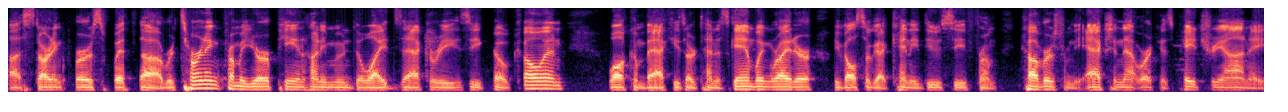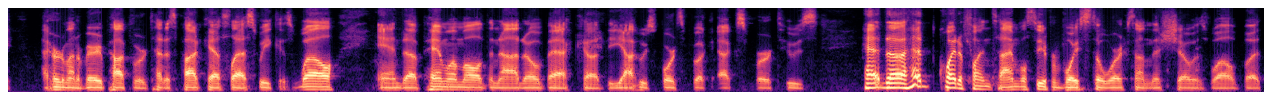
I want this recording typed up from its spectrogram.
Uh, starting first with uh, returning from a European honeymoon delight, Zachary Zico Cohen. Welcome back. He's our tennis gambling writer. We've also got Kenny Ducey from Covers from the Action Network, his Patreon. A I heard him on a very popular tennis podcast last week as well and uh, Pamela Maldonado back, uh, the Yahoo Sportsbook expert, who's had uh, had quite a fun time. We'll see if her voice still works on this show as well. But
